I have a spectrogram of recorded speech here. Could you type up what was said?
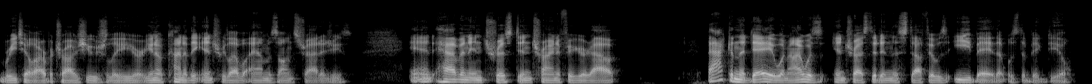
retail arbitrage usually, or you know, kind of the entry level Amazon strategies, and have an interest in trying to figure it out back in the day when I was interested in this stuff, it was eBay that was the big deal.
